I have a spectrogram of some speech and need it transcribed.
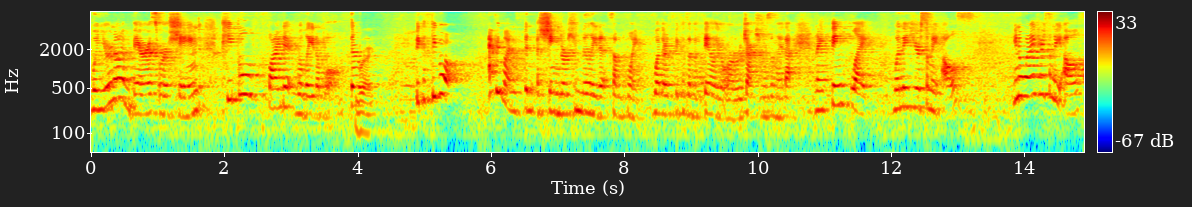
when you're not embarrassed or ashamed, people find it relatable. They're, Right. Because people, everyone's been ashamed or humiliated at some point, whether it's because of a failure or a rejection or something like that. And I think like when they hear somebody else, you know, when I hear somebody else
